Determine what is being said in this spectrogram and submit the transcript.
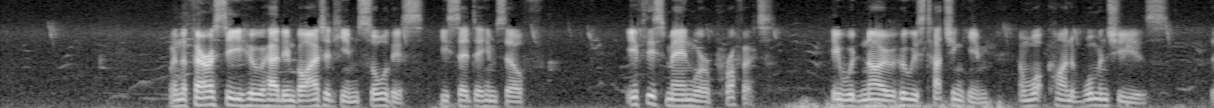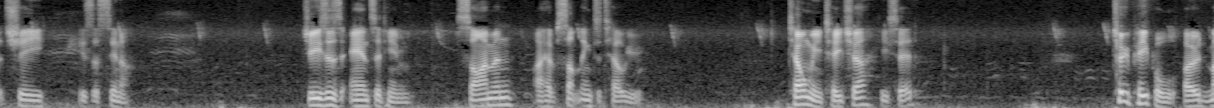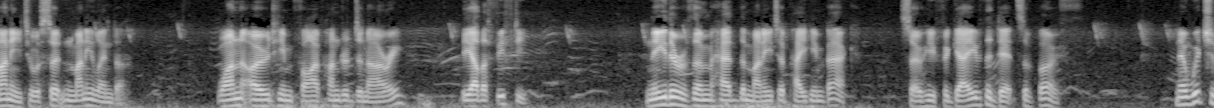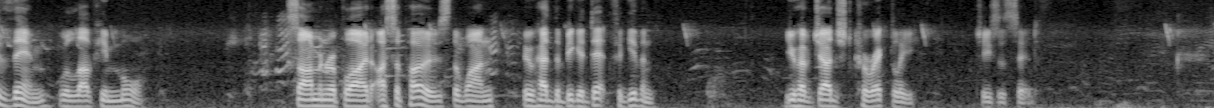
When the Pharisee who had invited him saw this, he said to himself, If this man were a prophet, he would know who is touching him and what kind of woman she is, that she is a sinner. Jesus answered him, Simon, I have something to tell you. Tell me, teacher, he said. Two people owed money to a certain moneylender. One owed him 500 denarii, the other 50. Neither of them had the money to pay him back, so he forgave the debts of both. Now, which of them will love him more? Simon replied, I suppose the one who had the bigger debt forgiven. You have judged correctly, Jesus said.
